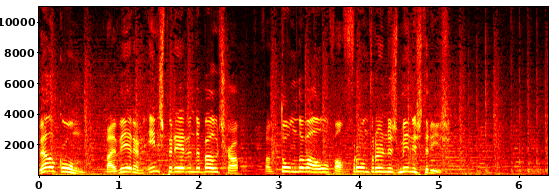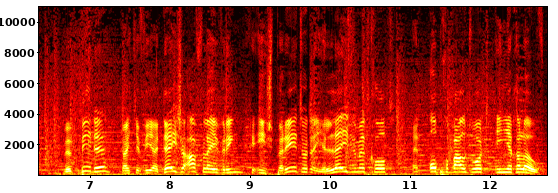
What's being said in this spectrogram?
Welkom bij weer een inspirerende boodschap van Tom de Wal van Frontrunners Ministries. We bidden dat je via deze aflevering geïnspireerd wordt in je leven met God en opgebouwd wordt in je geloof.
